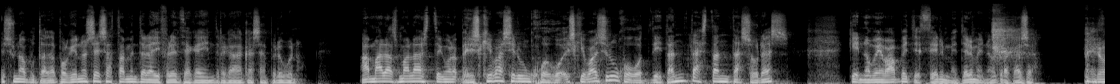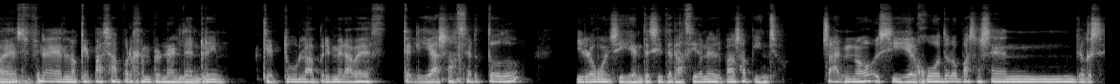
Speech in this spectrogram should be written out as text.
Es una putada. Porque no sé exactamente la diferencia que hay entre cada casa, pero bueno. A malas, malas tengo la... Pero es que va a ser un juego. Es que va a ser un juego de tantas, tantas horas que no me va a apetecer meterme en otra casa. Pero es eh, lo que pasa, por ejemplo, en el Den Ring, que tú la primera vez te lías a hacer todo y luego en siguientes iteraciones vas a pincho. O sea, no, si el juego te lo pasas en, yo qué sé,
